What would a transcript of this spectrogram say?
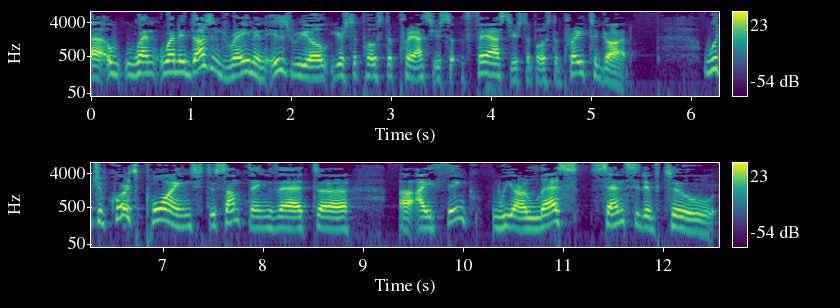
Uh, when when it doesn't rain in Israel, you're supposed to pray, you're fast. You're supposed to pray to God, which of course points to something that uh, uh, I think we are less sensitive to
